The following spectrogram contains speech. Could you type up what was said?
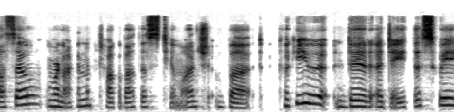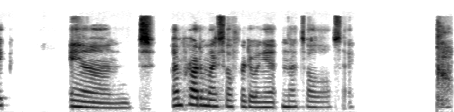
also, we're not going to talk about this too much, but Cookie did a date this week and I'm proud of myself for doing it and that's all I'll say.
